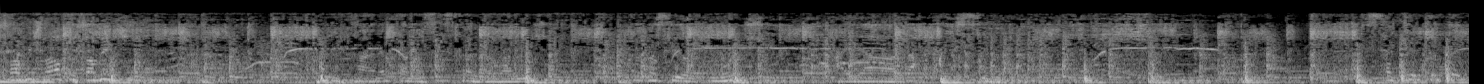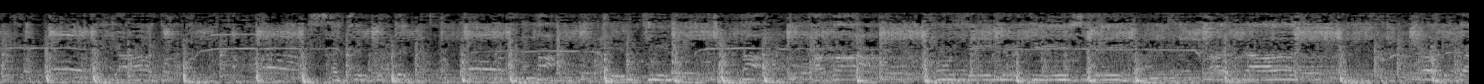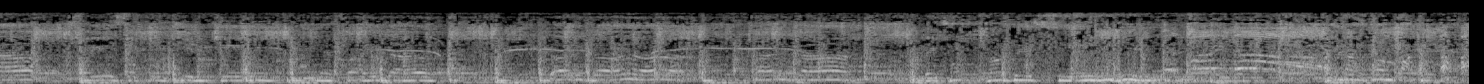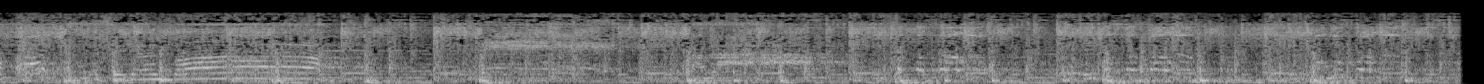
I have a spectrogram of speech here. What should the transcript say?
Sabiş ne yaptın Sabiş? Bir tane kanatsız karga varmış. Kafası yokmuş. Ayağı da istiyor. Saçı kıtık. Ayağı da Saçı kıtık. Çirkin. Ta, kara. Zeynep dizli. Karga. Karga. Have a good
